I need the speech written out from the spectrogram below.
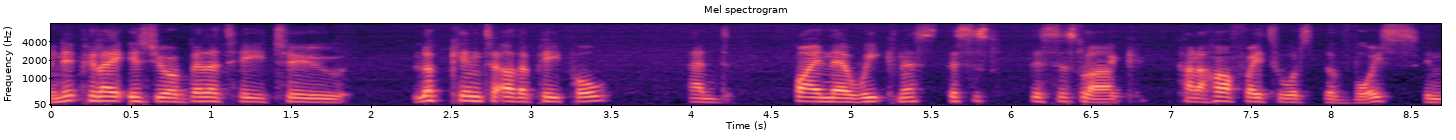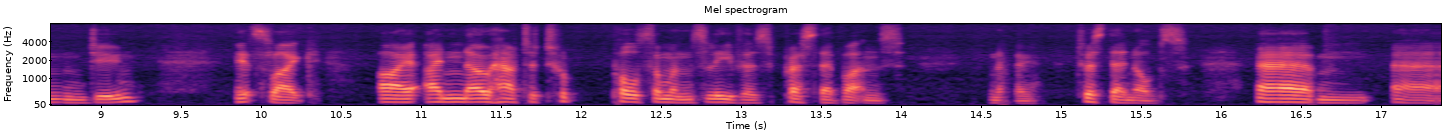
Manipulate is your ability to look into other people and find their weakness. This is this is like kind of halfway towards the voice in Dune. It's like I I know how to t- pull someone's levers, press their buttons, you know, twist their knobs, um, uh,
